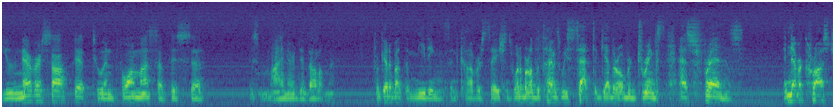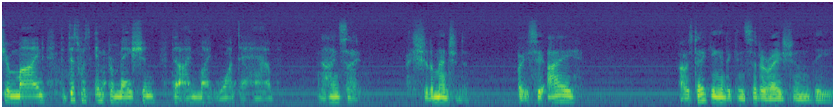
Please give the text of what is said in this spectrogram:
you never saw fit to inform us of this, uh, this minor development? Forget about the meetings and conversations. What about all the times we sat together over drinks as friends? It never crossed your mind that this was information that I might want to have? In hindsight, I should have mentioned it. But you see, I... I was taking into consideration the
